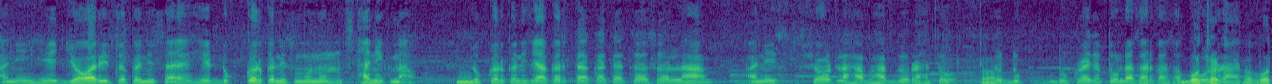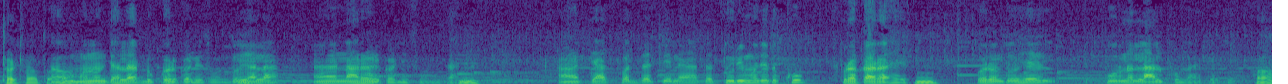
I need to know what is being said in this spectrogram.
आणि हे ज्वारीचं कणीस आहे हे डुक्कर कणीस म्हणून स्थानिक नाव. डुक्कर कणीस या करता का त्याचं असं लांब आणि शेवटला हा भाग जो राहतो हा. तो डुक डुकराच्या तोंडासारखा असा गोल बोथट हा, राहतो. बोथट राहतो हा, हा. म्हणून त्याला डुक्कर कणीस म्हणतो याला अं, नारळ कणीस म्हणतात. हम्म. अं, त्याच पद्धतीने आता तुरीमध्ये तर खूप प्रकार आहेत. हम्म. परंतु हे पूर्ण लाल फुलं आहे त्याचे. हा.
